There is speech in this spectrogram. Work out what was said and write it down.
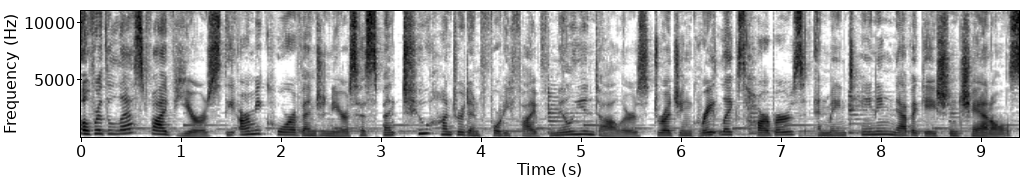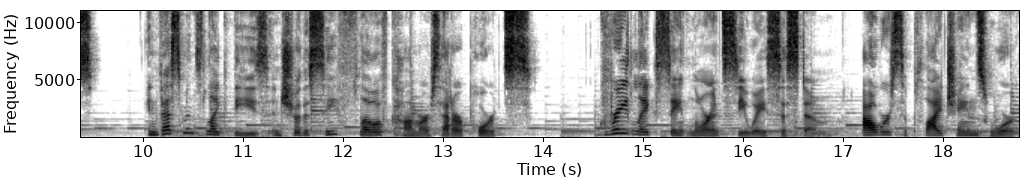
Over the last five years, the Army Corps of Engineers has spent $245 million dredging Great Lakes harbors and maintaining navigation channels. Investments like these ensure the safe flow of commerce at our ports. Great Lakes St. Lawrence Seaway System. Our supply chains work.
